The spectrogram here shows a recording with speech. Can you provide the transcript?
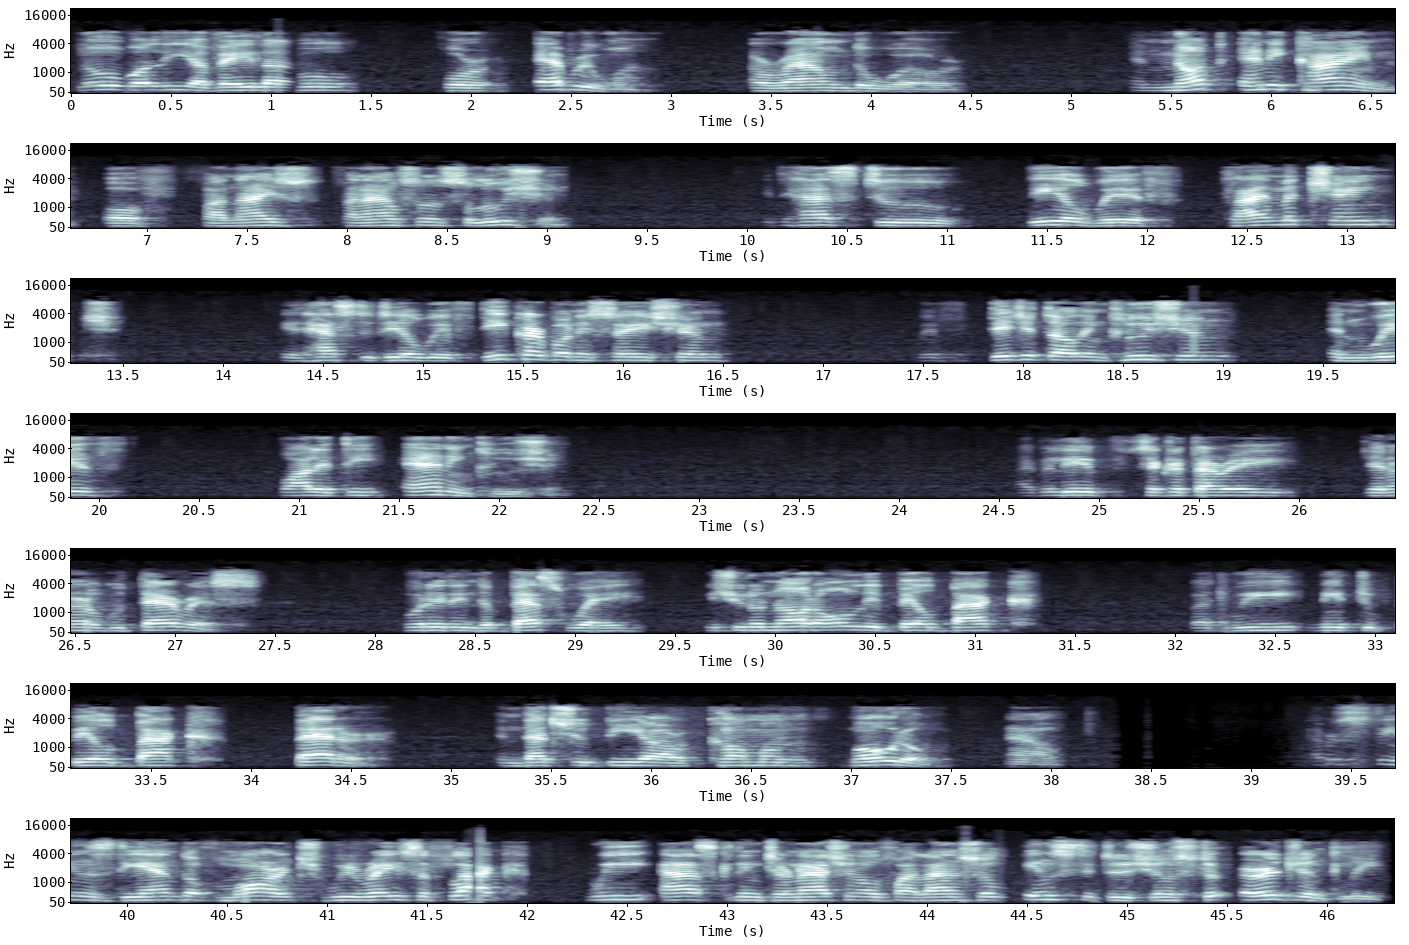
globally available for everyone around the world and not any kind of financial solution. It has to deal with climate change, it has to deal with decarbonization, with digital inclusion, and with quality and inclusion. I believe Secretary General Guterres put it in the best way. We should not only build back, but we need to build back better. And that should be our common motto now. Ever since the end of March, we raised a flag. We asked international financial institutions to urgently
